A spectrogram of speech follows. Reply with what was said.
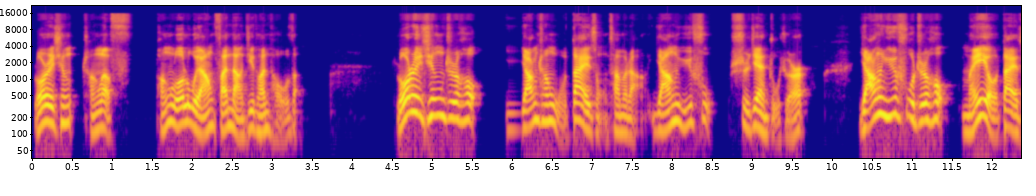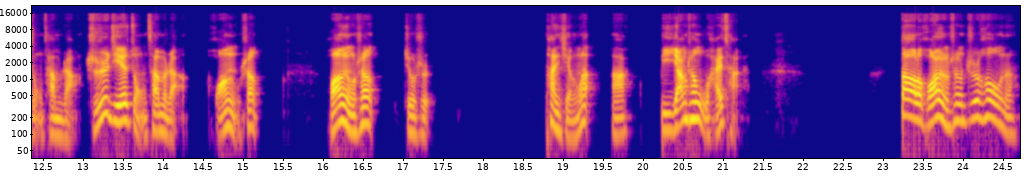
罗瑞卿成了彭罗陆杨反党集团头子。罗瑞卿之后，杨成武代总参谋长杨于富事件主角。杨于富之后没有代总参谋长，直接总参谋长黄永胜，黄永胜就是判刑了啊，比杨成武还惨。到了黄永胜之后呢，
